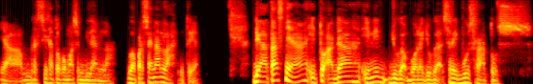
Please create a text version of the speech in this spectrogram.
Ya bersih 1,9 lah. 2 persenan lah gitu ya. Di atasnya itu ada ini juga boleh juga 1100.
